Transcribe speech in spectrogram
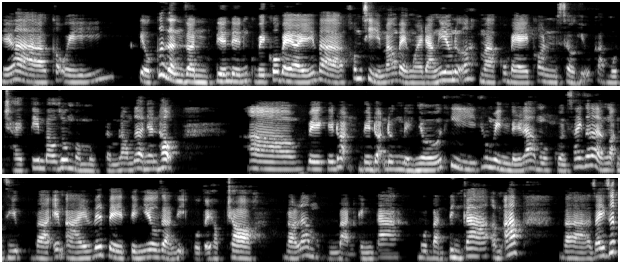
Thế là cậu ấy kiểu cứ dần dần tiến đến với cô bé ấy và không chỉ mang vẻ ngoài đáng yêu nữa mà cô bé còn sở hữu cả một trái tim bao dung và một tấm lòng rất là nhân hậu. À, về cái đoạn về đoạn đường để nhớ thì theo mình đấy là một cuốn sách rất là ngọn dịu và êm ái viết về tình yêu giản dị của tuổi học trò nó là một bản tình ca một bản tình ca ấm áp và dai dứt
